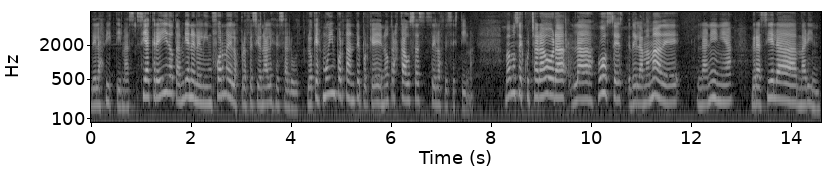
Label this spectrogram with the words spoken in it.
de las víctimas, se ha creído también en el informe de los profesionales de salud, lo que es muy importante porque en otras causas se los desestima. Vamos a escuchar ahora las voces de la mamá de la niña, Graciela Marín.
